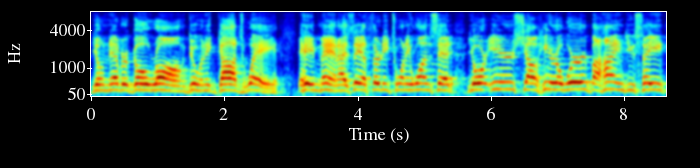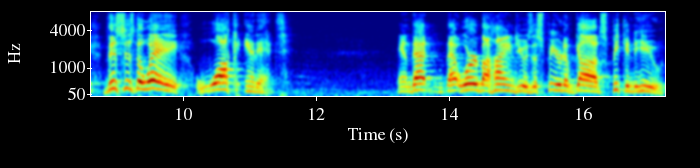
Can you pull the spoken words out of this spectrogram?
you'll never go wrong doing it God's way. Amen. Isaiah 30, 21 said, Your ears shall hear a word behind you saying, This is the way, walk in it. And that, that word behind you is the Spirit of God speaking to you.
